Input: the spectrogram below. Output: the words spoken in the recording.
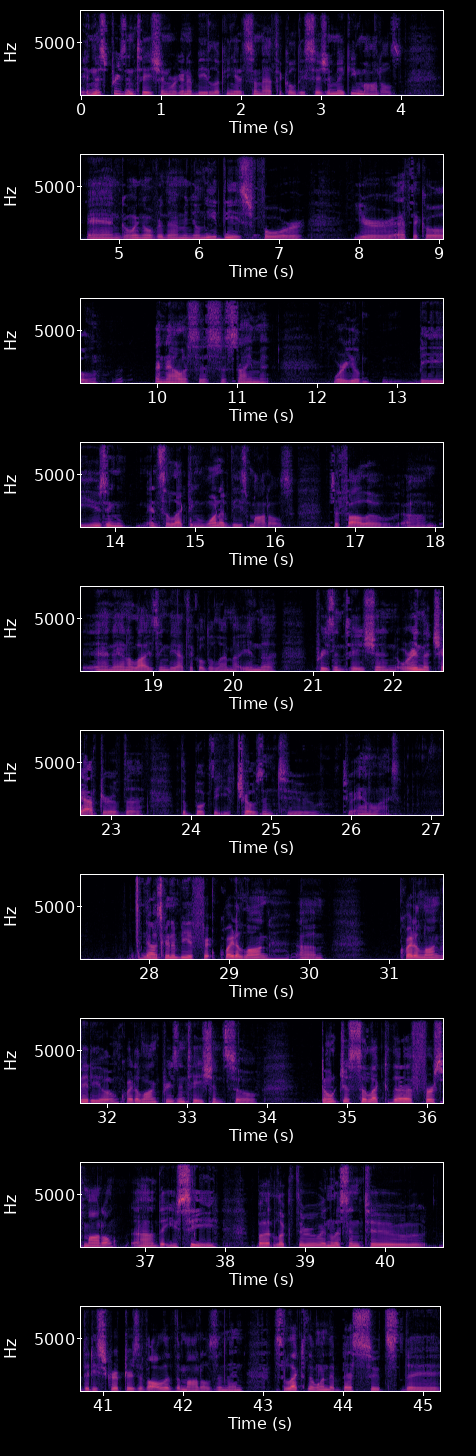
In this presentation, we're going to be looking at some ethical decision-making models and going over them. And you'll need these for your ethical analysis assignment, where you'll be using and selecting one of these models to follow um, and analyzing the ethical dilemma in the presentation or in the chapter of the, the book that you've chosen to, to analyze. Now it's going to be a quite a long, um, quite a long video, quite a long presentation. So don't just select the first model uh, that you see, but look through and listen to the descriptors of all of the models and then select the one that best suits the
